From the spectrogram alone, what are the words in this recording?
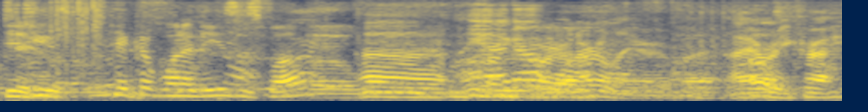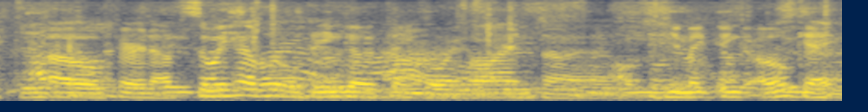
Did you pick up one of these as well? Uh, yeah, I got one earlier, but I already cracked it. Oh, fair enough. So we have a little bingo thing going on. Did you make bingo? Okay.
